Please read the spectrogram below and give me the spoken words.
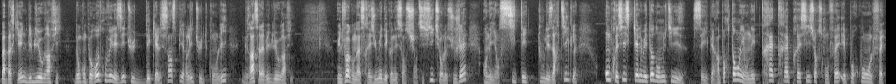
bah parce qu'il y a une bibliographie. donc on peut retrouver les études desquelles s'inspire l'étude qu'on lit grâce à la bibliographie. Une fois qu'on a ce résumé des connaissances scientifiques sur le sujet, en ayant cité tous les articles, on précise quelle méthode on utilise. C'est hyper important et on est très très précis sur ce qu'on fait et pourquoi on le fait.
